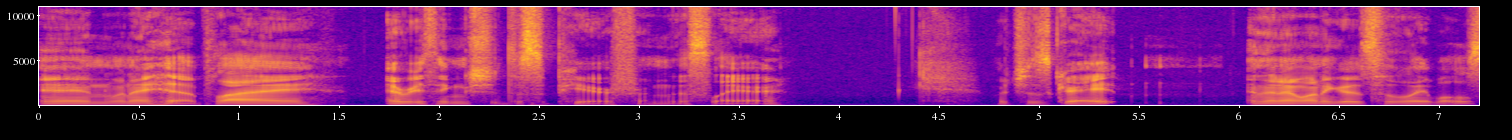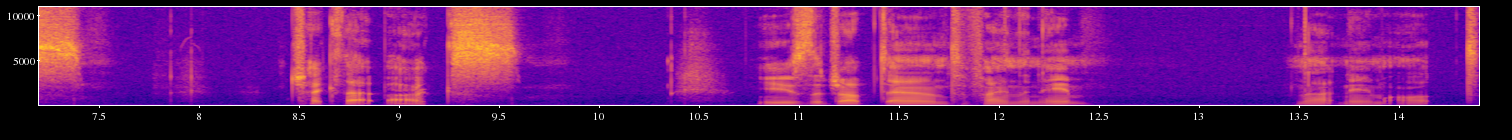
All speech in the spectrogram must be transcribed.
And when I hit apply, everything should disappear from this layer, which is great. And then I want to go to the labels, check that box, use the drop down to find the name, not name alt,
